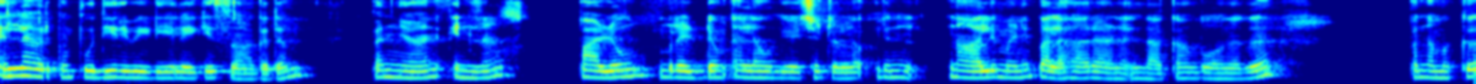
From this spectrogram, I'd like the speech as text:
എല്ലാവർക്കും പുതിയൊരു വീഡിയോയിലേക്ക് സ്വാഗതം. അപ്പം ഞാൻ ഇന്ന് പഴവും ബ്രെഡും എല്ലാം ഉപയോഗിച്ചിട്ടുള്ള ഒരു നാല് മണി പലഹാരമാണ് ഉണ്ടാക്കാൻ പോകുന്നത്. അപ്പം നമുക്ക്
